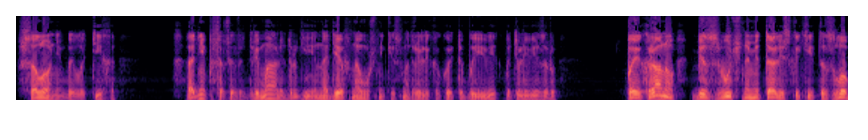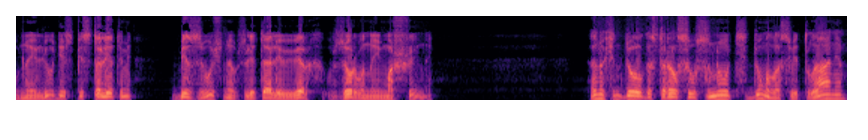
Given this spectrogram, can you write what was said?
В салоне было тихо. Одни пассажиры дремали, другие, надев наушники, смотрели какой-то боевик по телевизору. По экрану беззвучно метались какие-то злобные люди с пистолетами, беззвучно взлетали вверх взорванные машины. Анохин долго старался уснуть, думал о Светлане,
